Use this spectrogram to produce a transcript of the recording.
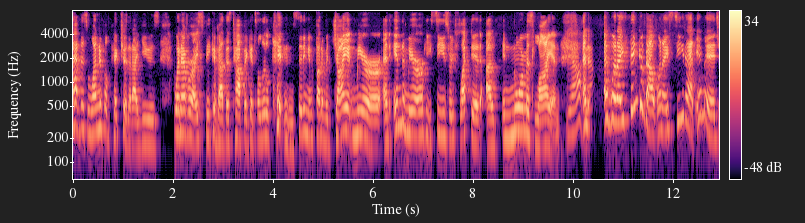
have this wonderful picture that I use whenever I speak about this topic. It's a little kitten sitting in front of a giant mirror, and in the mirror, he sees reflected an enormous lion. Yeah. And and what I think about when I see that image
